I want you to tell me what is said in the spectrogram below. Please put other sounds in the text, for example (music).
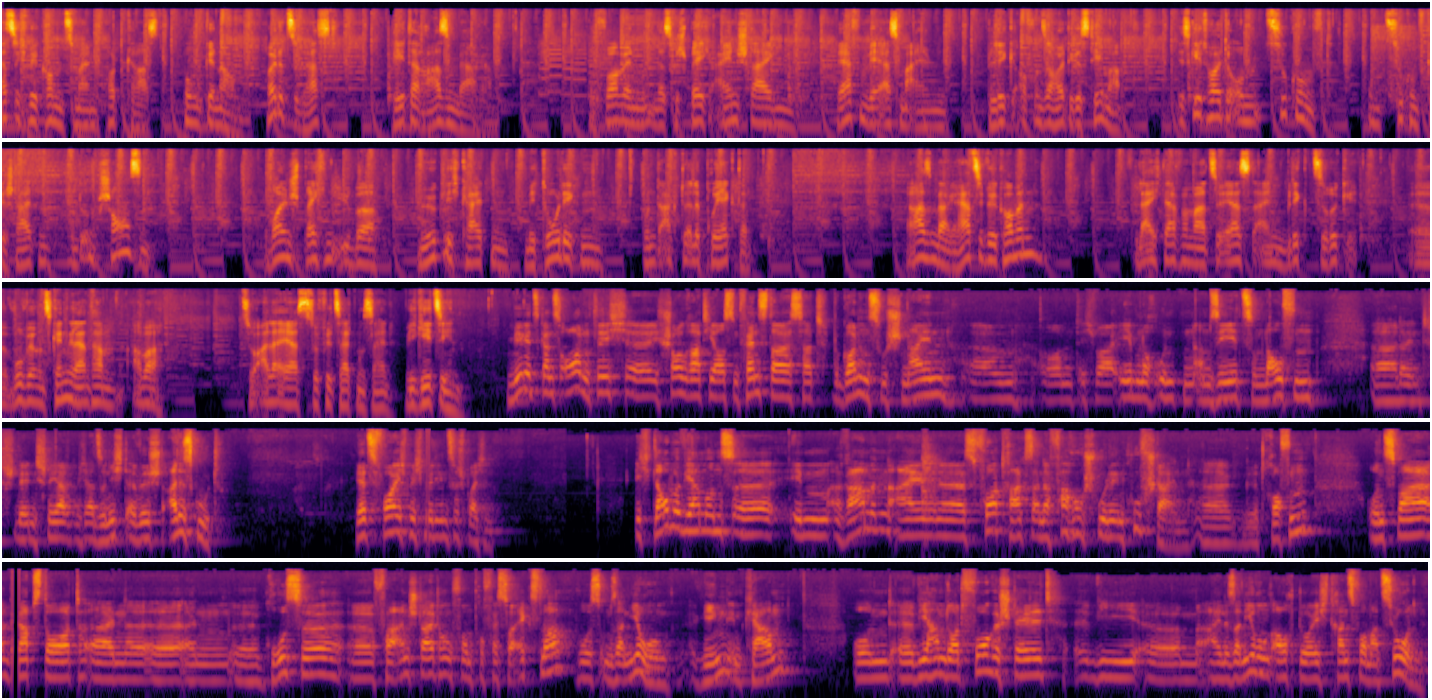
Herzlich willkommen zu meinem Podcast Punkt Genau. Heute zu Gast Peter Rasenberger. Bevor wir nun in das Gespräch einsteigen, werfen wir erstmal einen Blick auf unser heutiges Thema. Es geht heute um Zukunft, um Zukunft gestalten und um Chancen. Wir wollen sprechen über Möglichkeiten, Methodiken und aktuelle Projekte. Herr Rasenberger, herzlich willkommen. Vielleicht werfen wir mal zuerst einen Blick zurück, wo wir uns kennengelernt haben, aber zuallererst, so viel Zeit muss sein. Wie geht's Ihnen? Mir geht's ganz ordentlich. Äh, ich schaue gerade hier aus dem Fenster. Es hat begonnen zu schneien ähm, und ich war eben noch unten am See zum Laufen. Äh, den Schnee hat mich also nicht erwischt. Alles gut. Jetzt freue ich mich, mit Ihnen zu sprechen. Ich glaube, wir haben uns äh, im Rahmen eines Vortrags an der Fachhochschule in Kufstein äh, getroffen. Und zwar gab es dort eine, äh, eine äh, große äh, Veranstaltung von Professor Exler, wo es um Sanierung ging im Kern. Und wir haben dort vorgestellt, wie ähm, eine Sanierung auch durch Transformation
